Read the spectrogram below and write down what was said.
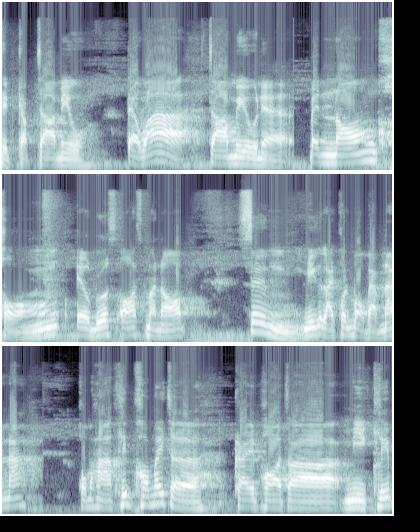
สิทธิ์กับจามิล แต่ว่าจามิลเนี่ยเป็นน้องของเอลบรูสออสมานอฟซึ่งมีหลายคนบอกแบบนั้นนะ ผมหาคลิปเขาไม่เจอ ใครพอจะมีคลิป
